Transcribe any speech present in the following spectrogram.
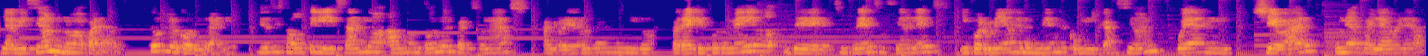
La misión no ha parado. Todo lo contrario, Dios está utilizando a un montón de personas alrededor del mundo para que por medio de sus redes sociales y por medio de los medios de comunicación puedan llevar una palabra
